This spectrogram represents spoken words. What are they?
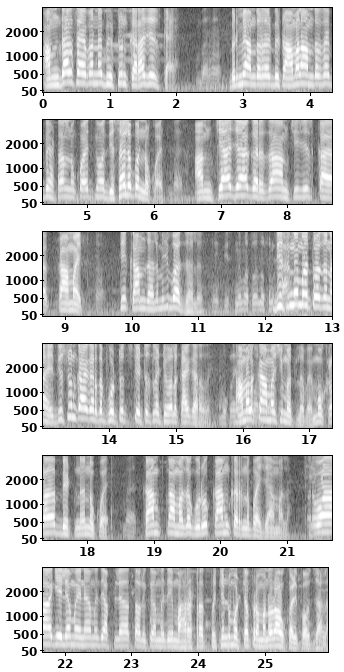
आमदार साहेबांना भेटून करायचेच काय? बरं हां. मी आमदार साहेब भेटू. आम्हाला आमदार साहेब भेटायला नको आहेत किंवा दिसायला पण नको आहेत. बरं. आमच्या ज्या गरजा आमचे जे का काम आहेत ते काम झालं म्हणजे बस झालं. दिसणं महत्वाचं दिसणं महत्वाचं नाही. दिसून काय करता? फोटो स्टेटसला ठेवायला काय करायचं? आम्हाला कामाशी मतलब आहे. मोकळा भेटणं नको आहे. काम कामाचा गुरु काम करणं पाहिजे आम्हाला. परवा गेल्या महिन्यामध्ये आपल्या तालुक्यामध्ये महाराष्ट्रात प्रचंड मोठ्या प्रमाणावर अवकाळी पाऊस झाला.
